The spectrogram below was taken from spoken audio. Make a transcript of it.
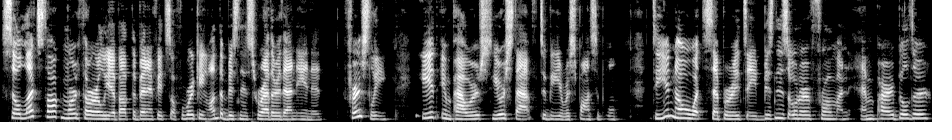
So let's talk more thoroughly about the benefits of working on the business rather than in it. Firstly, it empowers your staff to be responsible. Do you know what separates a business owner from an empire builder?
